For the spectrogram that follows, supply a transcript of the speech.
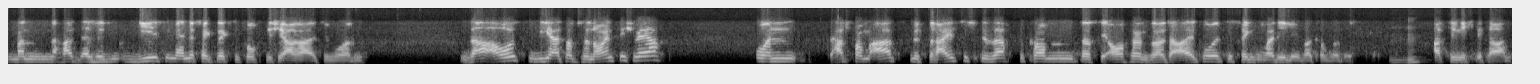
man hat, also die ist im Endeffekt 56 Jahre alt geworden. Sah aus, wie als ob sie 90 wäre und hat vom Arzt mit 30 gesagt bekommen, dass sie aufhören sollte, Alkohol zu trinken, weil die Leber kaputt ist. Mhm. Hat sie nicht getan.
